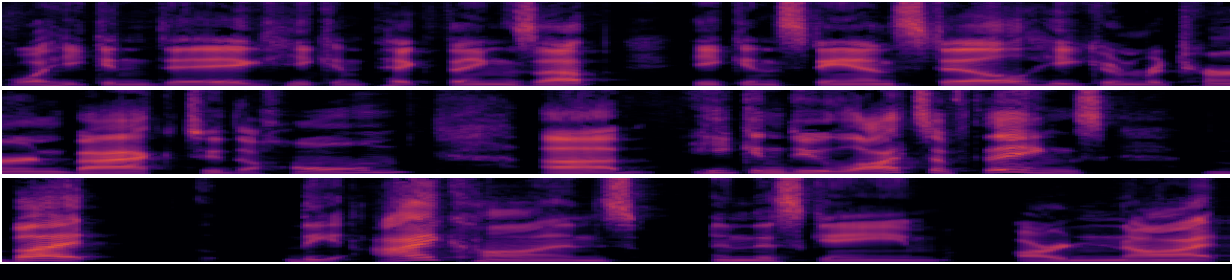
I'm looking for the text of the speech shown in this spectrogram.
Well he can dig he can pick things up he can stand still he can return back to the home uh, he can do lots of things but the icons in this game are not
